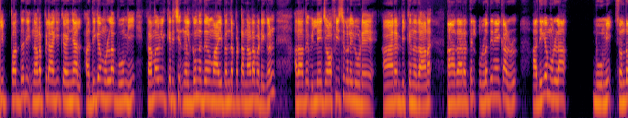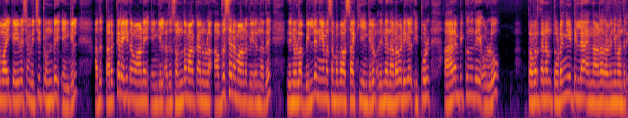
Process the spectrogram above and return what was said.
ഈ പദ്ധതി നടപ്പിലാക്കി കഴിഞ്ഞാൽ അധികമുള്ള ഭൂമി ക്രമവൽക്കരിച്ച് നൽകുന്നതുമായി ബന്ധപ്പെട്ട നടപടികൾ അതായത് വില്ലേജ് ഓഫീസുകളിലൂടെ ആരംഭിക്കുന്നതാണ്. ആധാരത്തിൽ ഉള്ളതിനേക്കാൾ അധികമുള്ള ഭൂമി സ്വന്തമായി കൈവശം വെച്ചിട്ടുണ്ട് എങ്കിൽ അത് തർക്കരഹിതമാണ് എങ്കിൽ അത് സ്വന്തമാക്കാനുള്ള അവസരമാണ് വരുന്നത്. ഇതിനുള്ള ബില്ല് നിയമസഭ പാസാക്കിയെങ്കിലും അതിന്റെ നടപടികൾ ഇപ്പോൾ ആരംഭിക്കുന്നതേ ഉള്ളൂ. പ്രവർത്തനം തുടങ്ങിയിട്ടില്ല എന്നാണ് റവന്യൂ മന്ത്രി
